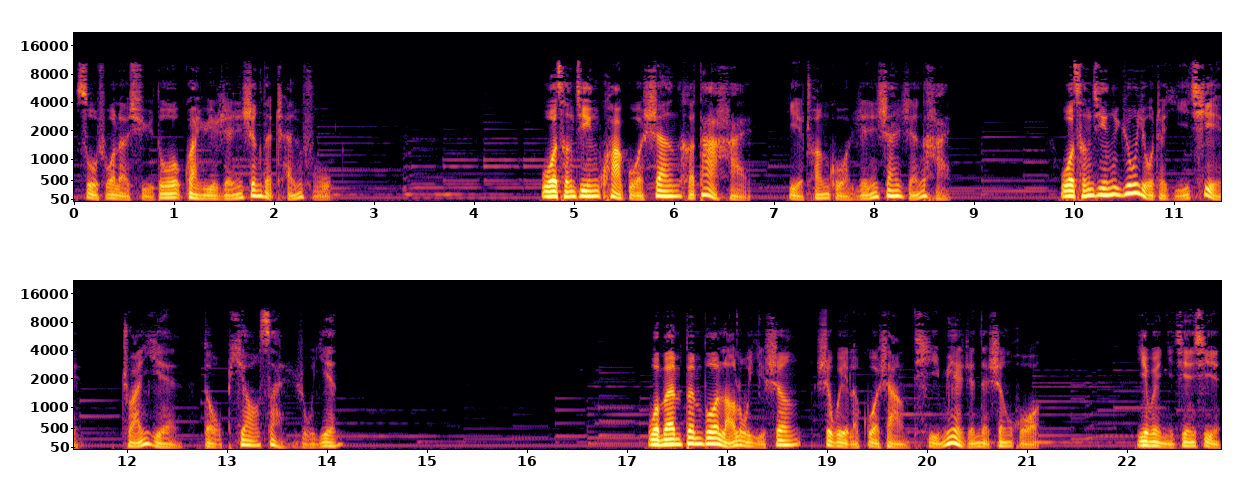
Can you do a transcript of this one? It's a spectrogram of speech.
诉说了许多关于人生的沉浮。我曾经跨过山和大海，也穿过人山人海。我曾经拥有着一切，转眼都飘散如烟。我们奔波劳碌一生，是为了过上体面人的生活。因为你坚信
